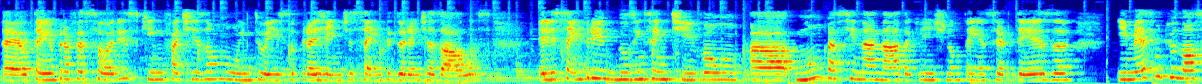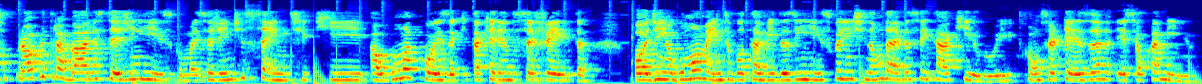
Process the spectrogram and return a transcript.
é, eu tenho professores que enfatizam muito isso para a gente sempre durante as aulas eles sempre nos incentivam a nunca assinar nada que a gente não tenha certeza. E mesmo que o nosso próprio trabalho esteja em risco, mas se a gente sente que alguma coisa que está querendo ser feita pode em algum momento botar vidas em risco, a gente não deve aceitar aquilo. E com certeza esse é o caminho.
